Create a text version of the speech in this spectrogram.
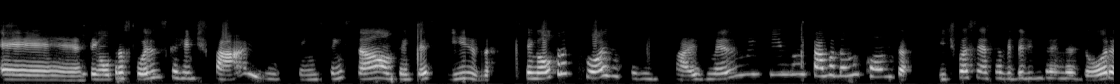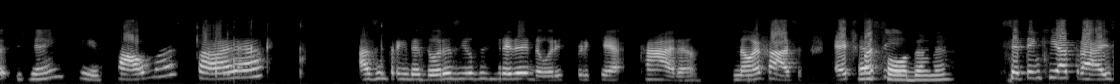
é, tem outras coisas que a gente faz, tem extensão, tem pesquisa, tem outras coisas que a gente faz mesmo e que não estava dando conta. E, tipo assim, essa vida de empreendedora, gente, palmas para as empreendedoras e os empreendedores, porque, cara, não é fácil. É tipo é assim. foda, né? Você tem que ir atrás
